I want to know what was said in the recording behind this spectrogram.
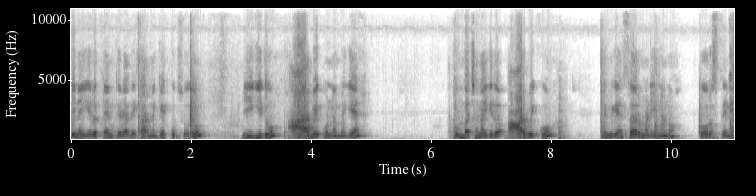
ದಿನ ಇರುತ್ತೆ ಅಂತೇಳಿ ಅದೇ ಕಾರಣಕ್ಕೆ ಕುದಿಸೋದು. ಈಗ ಇದು ಆರಬೇಕು ನಮಗೆ. ತುಂಬ ಚೆನ್ನಾಗಿದೆ ಆರಬೇಕು. ನಿಮಗೆ ಸರ್ವ್ ಮಾಡಿ ನಾನು ತೋರಿಸ್ತೇನೆ.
